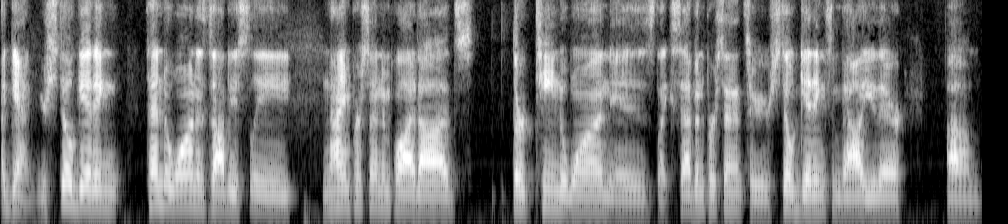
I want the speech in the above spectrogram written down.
Again, you're still getting 10 to 1 is obviously 9% implied odds. 13 to 1 is like 7%. So you're still getting some value there. Um,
